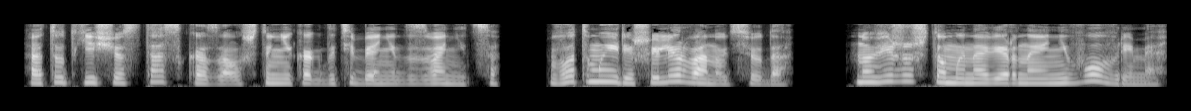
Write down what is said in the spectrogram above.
А тут еще Стас сказал, что никак до тебя не дозвониться. Вот мы и решили рвануть сюда. Но вижу, что мы, наверное, не вовремя.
